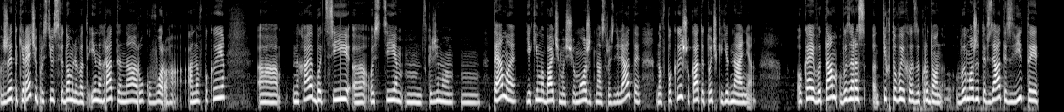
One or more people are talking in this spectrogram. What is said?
вже такі речі прості усвідомлювати і не грати на руку ворога. А навпаки, нехай би ці е, ось ці, скажімо, теми, які ми бачимо, що можуть нас розділяти, навпаки, шукати точки єднання. Окей, ви там, ви зараз, е, ті, хто виїхали за кордон, ви можете взяти звідти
